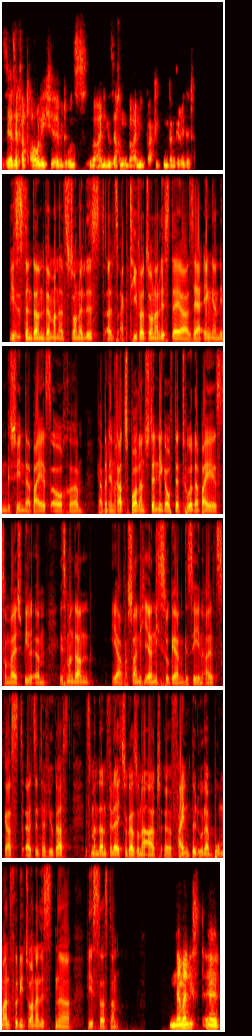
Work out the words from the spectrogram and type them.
sehr, sehr vertraulich äh, mit uns über einige Sachen, über einige Praktiken dann geredet haben. Wie ist es denn dann, wenn man als Journalist, als aktiver Journalist, der ja sehr eng an dem Geschehen dabei ist, auch ähm, ja, bei den Radsportlern ständig auf der Tour dabei ist, zum Beispiel, ähm, ist man dann ja wahrscheinlich eher nicht so gern gesehen als Gast, als Interviewgast? Ist man dann vielleicht sogar so eine Art äh, Feindbild oder Buhmann für die Journalisten? Äh, wie ist das dann? Na, man ist äh,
